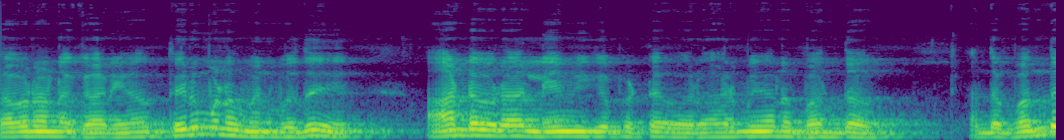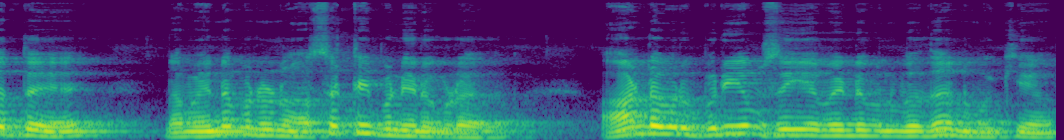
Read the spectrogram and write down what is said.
தவறான காரியம். திருமணம் என்பது ஆண்டவரால் நியமிக்கப்பட்ட ஒரு அருமையான பந்தம். அந்த பந்தத்தை நம்ம என்ன பண்ணணும்? அசட்டை பண்ணிடக்கூடாது. ஆண்டவர் பிரியம் செய்ய வேண்டும் என்பது தான் முக்கியம்.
